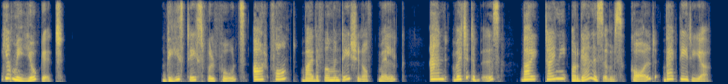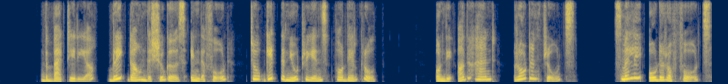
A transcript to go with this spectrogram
yummy yogurt. These tasteful foods are formed by the fermentation of milk and vegetables by tiny organisms called bacteria. The bacteria break down the sugars in the food to get the nutrients for their growth. On the other hand, rotten fruits, smelly odor of foods,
